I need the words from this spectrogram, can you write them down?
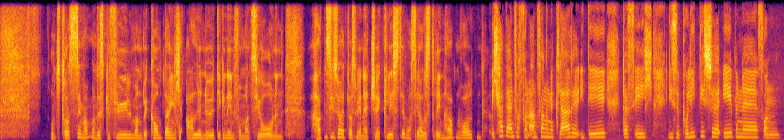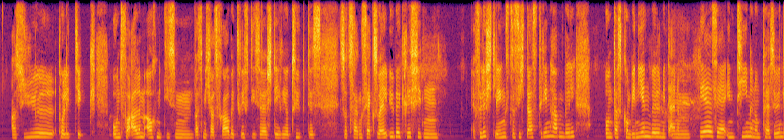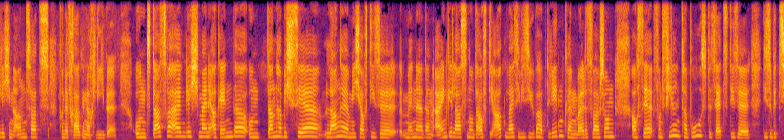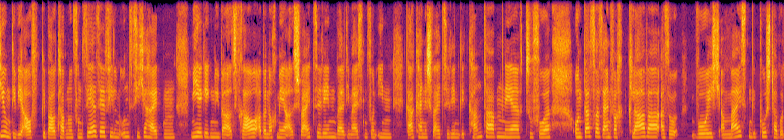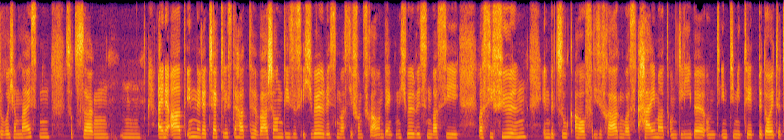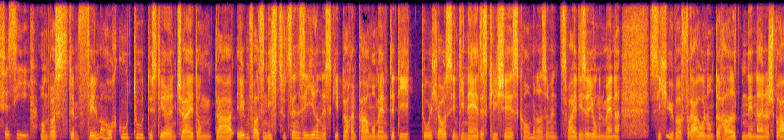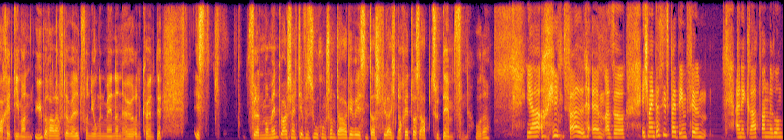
Und trotzdem hat man das Gefühl, man bekommt eigentlich alle nötigen Informationen. Hatten Sie so etwas wie eine Checkliste, was Sie alles drin haben wollten? Ich hatte einfach von Anfang eine klare Idee, dass ich diese politische Ebene von Asylpolitik und vor allem auch mit diesem, was mich als Frau betrifft, dieser Stereotyp des sozusagen sexuell übergriffigen Flüchtlings, dass ich das drin haben will, und das kombinieren will mit einem sehr, sehr intimen und persönlichen Ansatz von der Frage nach Liebe. Und das war eigentlich meine Agenda und dann habe ich sehr lange mich auf diese Männer dann eingelassen und auf die Art und Weise, wie sie überhaupt reden können, weil das war schon auch sehr von vielen Tabus besetzt, diese, diese Beziehung, die wir aufgebaut haben und von sehr, sehr vielen Unsicherheiten mir gegenüber als Frau, aber noch mehr als Schweizerin, weil die meisten von ihnen gar keine Schweizerin gekannt haben, näher zuvor. Und das, was einfach klar war, also wo ich am meisten gepusht habe oder wo ich am meisten sozusagen hm, eine Art innere Checkliste hatte, war schon dieses, ich will wissen, was sie von Frauen denken, ich will wissen, was sie, was sie fühlen in Bezug auf diese Fragen, was Heimat und Liebe und Intimität bedeutet für sie. Und was dem Film auch gut tut, ist ihre Entscheidung, da ebenfalls nicht zu zensieren. Es gibt auch ein paar Momente, die durchaus in die Nähe des Klischees kommen. Also wenn zwei dieser jungen Männer sich über Frauen unterhalten in einer Sprache, die man überall auf der Welt von jungen Männern hören könnte, ist für einen Moment wahrscheinlich die Versuchung schon da gewesen, das vielleicht noch etwas abzudämpfen, oder? Ja, auf jeden Fall. Ähm, also ich meine, das ist bei dem Film eine Gratwanderung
